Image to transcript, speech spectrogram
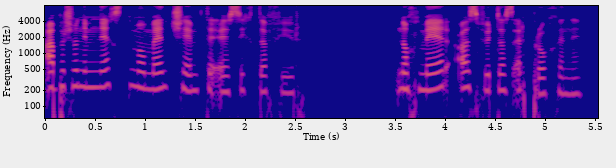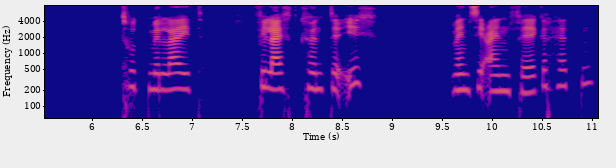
aber schon im nächsten Moment schämte er sich dafür. Noch mehr als für das Erbrochene. Tut mir leid, vielleicht könnte ich, wenn Sie einen Fäger hätten?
